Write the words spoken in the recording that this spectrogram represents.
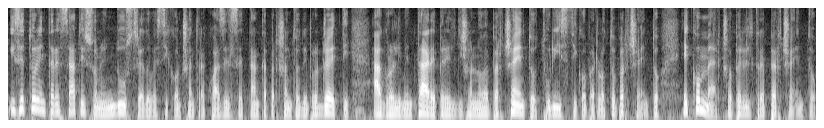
I settori interessati sono industria, dove si concentra quasi il 70% dei progetti, agroalimentare per il 19%, turistico per l'8% e commercio per il 3%.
